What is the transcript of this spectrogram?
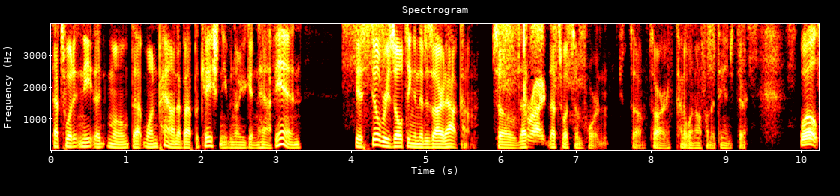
that's what it need. Well, that one pound of application, even though you're getting half in, is still resulting in the desired outcome. So that's Right. that's what's important. So sorry, kind of went off on a tangent there. Well,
